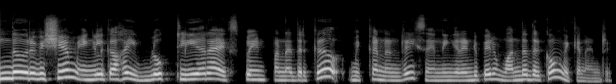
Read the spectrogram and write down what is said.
இந்த ஒரு விஷயம் எங்களுக்காக இவ்வளோ கிளியராக எக்ஸ்பிளைன் பண்ணதற்கு மிக்க நன்றி. ஸோ நீங்கள் ரெண்டு பேரும் வந்ததற்கும் மிக்க நன்றி.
